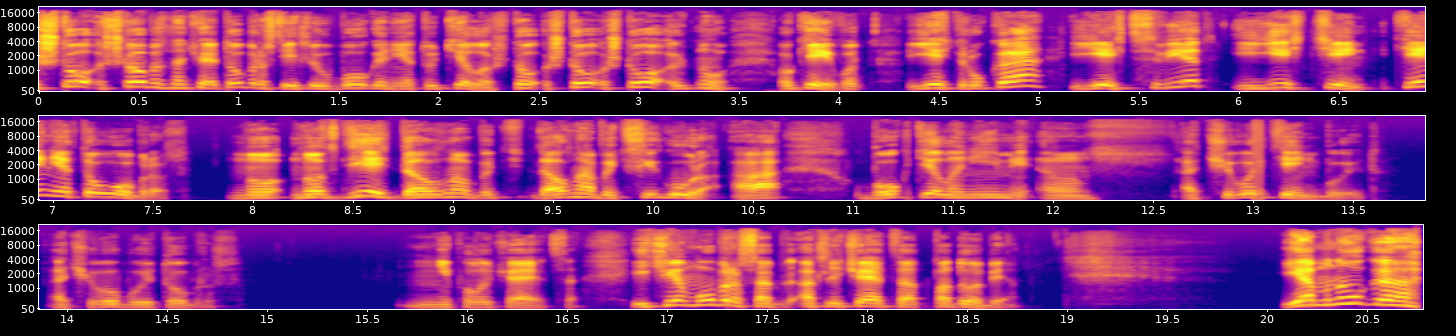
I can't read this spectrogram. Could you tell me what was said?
что, что обозначает образ, если у Бога нету тела? Что, что, что, ну, окей, вот есть рука, есть свет и есть тень. Тень это образ, но, но здесь должно быть, должна быть фигура, а Бог тела не имеет. От чего тень будет? От чего будет образ? Не получается. И чем образ отличается от подобия? Я много,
